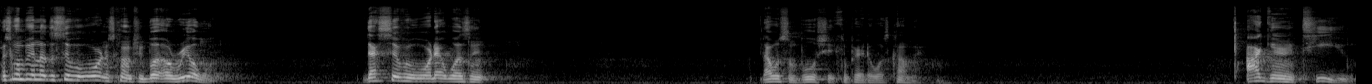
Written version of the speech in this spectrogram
It's gonna be another civil war in this country, but a real one. That civil war, that wasn't, that was some bullshit compared to what's coming. I guarantee you,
